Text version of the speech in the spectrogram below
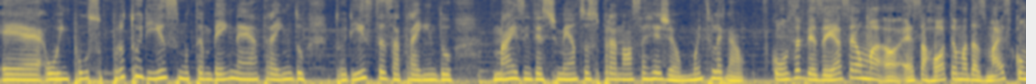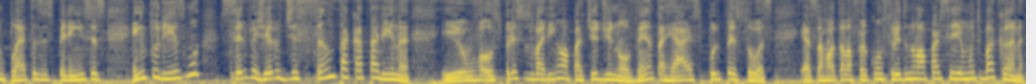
é, o impulso para o turismo também, né? Atraindo turistas, atraindo mais investimentos para nossa região. Muito legal. Com certeza. E essa é uma, essa rota é uma das mais completas experiências em turismo cervejeiro de Santa Catarina. E o- os preços variam a partir de 90 reais por pessoas. Essa rota ela foi construída numa parceria muito bacana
